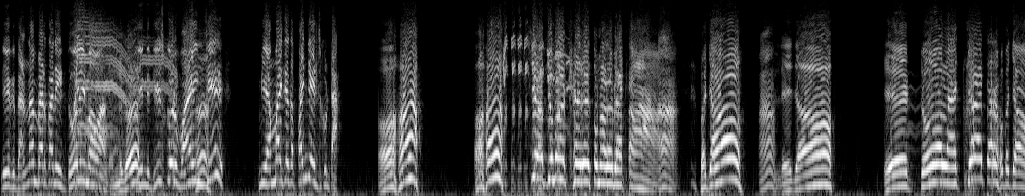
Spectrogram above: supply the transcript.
నీకు దండం పెడతా నీ డోలీ మావా ఎందుకు? దీన్ని తీసుకొని వాయించి మీ అమ్మాయి చేత పని చేయించుకుంటా ओहा ओहा क्या दिमाग है रे तुम्हारा बेटा ఆ, बजाओ ఆ. ले जाओ एक डोल अच्छा तरह बजाओ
